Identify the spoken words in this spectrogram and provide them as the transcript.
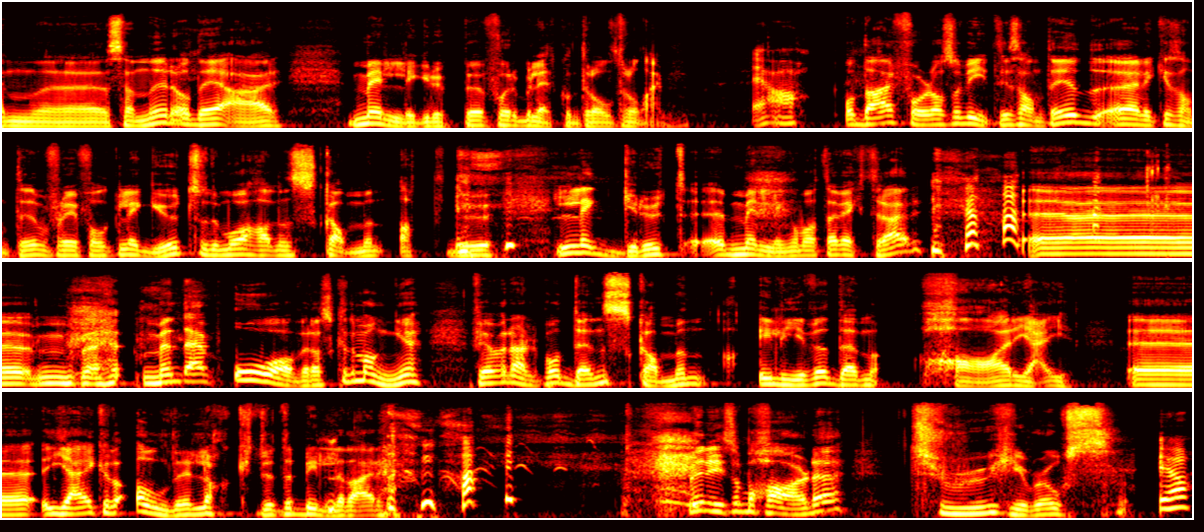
innsender, og det er Meldegruppe for billettkontroll Trondheim. Ja. Og der får du altså vite i sanntid, eller ikke i sanntid, fordi folk legger ut, så du må ha den skammen at du legger ut eh, melding om at det er vektere her. Eh, men det er overraskende mange, for jeg må være ærlig på, den skammen i livet, den har jeg. Eh, jeg kunne aldri lagt ut et bilde der. Men de som har det, true heroes. ja,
